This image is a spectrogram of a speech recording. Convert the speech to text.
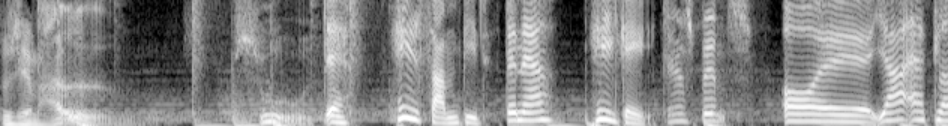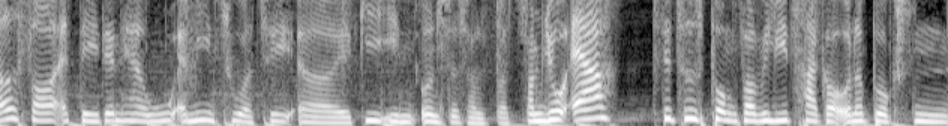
Du ser meget sur ud. Ja, helt sammenbit. Den er helt gal. Jeg er spændt. Og øh, jeg er glad for, at det i den her uge er min tur til at øh, give en onsdagsolfert, som jo er det tidspunkt, hvor vi lige trækker underbuksen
